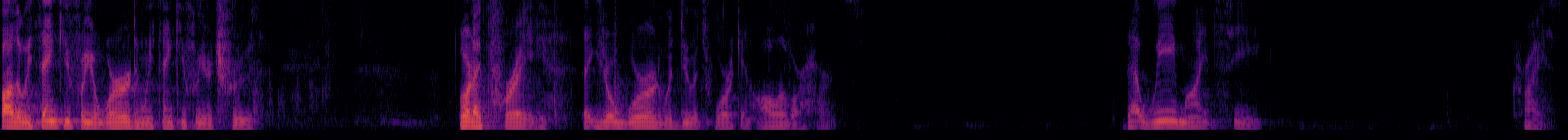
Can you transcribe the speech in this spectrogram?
Father, we thank you for your word and we thank you for your truth. Lord, I pray that your word would do its work in all of our hearts, that we might see Christ.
